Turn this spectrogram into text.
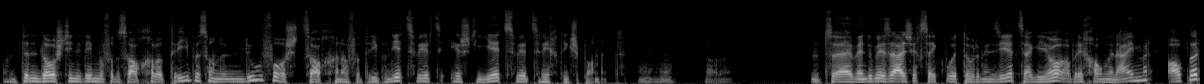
Und dann lässt du dich nicht immer von den Sachen treiben, sondern du fährst die Sachen an treiben. Und jetzt wird's, erst jetzt wird es richtig spannend. Mhm. Und äh, wenn du mir sagst, ich sei gut organisiert, sage ich ja, aber ich hänge immer. Aber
